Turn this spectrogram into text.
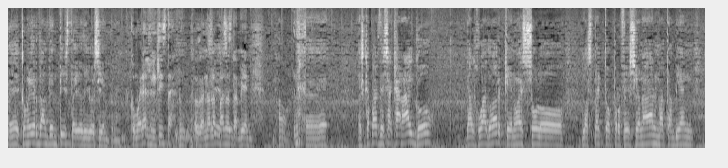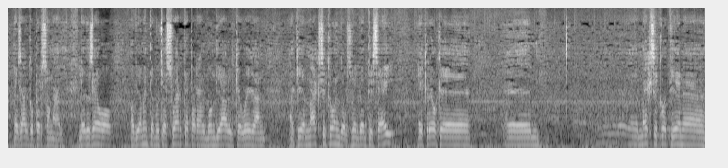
eh, como ir al dentista, yo digo siempre. Como era el dentista, o sea, no Sí, la pasas sí. tan bien. No. Eh, es capaz de sacar algo del jugador que no es solo el aspecto profesional, pero también es algo personal. Le deseo obviamente mucha suerte para el Mundial que juegan aquí en México en 2026 y creo que eh, eh, México tiene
